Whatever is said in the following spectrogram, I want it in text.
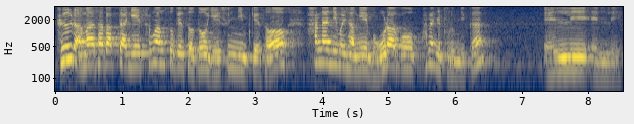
그 라마 사박단의 상황 속에서도 예수님께서 하나님을 향해 뭐라고 하나님을 부릅니까? 엘리 엘리.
